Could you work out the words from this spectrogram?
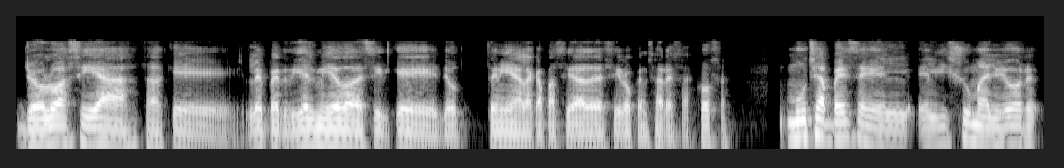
Yo lo hacía hasta que le perdí el miedo a decir que yo tenía la capacidad de decir o pensar esas cosas. Muchas veces el, el issue mayor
